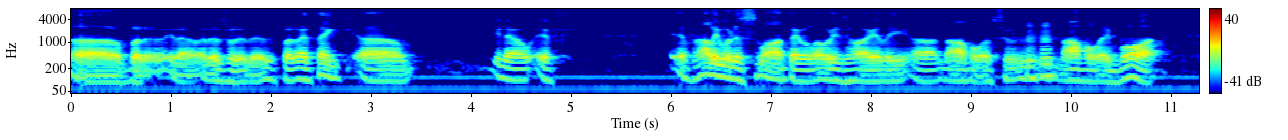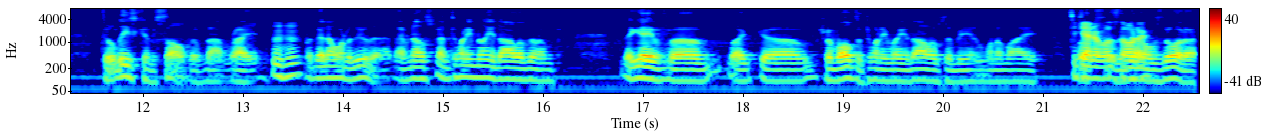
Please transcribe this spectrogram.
uh, but uh, you know it is what it is. But I think uh, you know if if Hollywood is smart, they will always hire the uh, novelist whose novel they bought to at least consult, if not write. But they don't want to do that. I've now spent twenty million dollars on them. They gave uh, like uh, Travolta twenty million dollars to be in one of my The General's The Daughter. General's Daughter.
